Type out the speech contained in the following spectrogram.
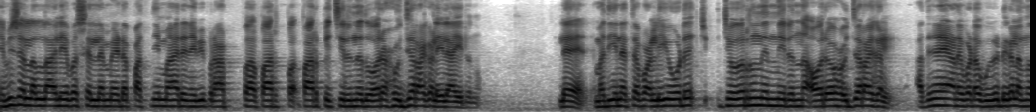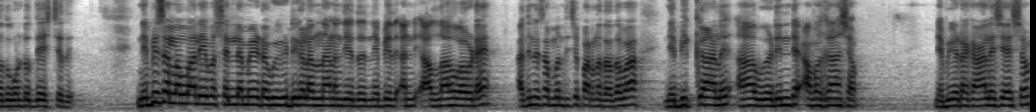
നബി സല്ലാ അലൈഹി വസല്ലമ്മയുടെ പത്നിമാരെ നബി പാർപ്പിച്ചിരുന്നത് ഓരോ ഹുജറകളിലായിരുന്നു. അല്ലേ മദീനത്തെ പള്ളിയോട് ചേർന്ന് നിന്നിരുന്ന ഓരോ ഹുജറകൾ അതിനെയാണ് ഇവിടെ വീടുകൾ എന്നതുകൊണ്ട് ഉദ്ദേശിച്ചത്. നബി സല്ലാ അലൈഹി വസല്ലമ്മയുടെ വീടുകൾ എന്നാണ് എന്ത് ചെയ്തത്? നബി അള്ളാഹു അവിടെ അതിനെ സംബന്ധിച്ച് പറഞ്ഞത്. അഥവാ നബിക്കാണ് ആ വീടിന്റെ അവകാശം. നബിയുടെ കാലശേഷം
